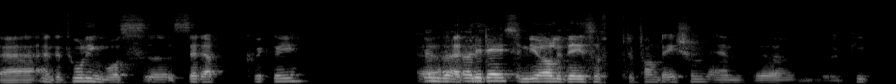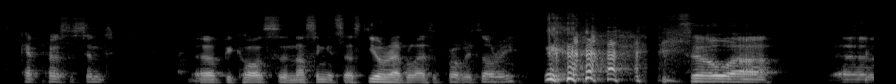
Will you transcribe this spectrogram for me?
uh, and the tooling was uh, set up quickly In the early days. In the early days of the foundation, and uh, keep kept persistent uh, because uh, nothing is as durable as a provisory. so uh, uh,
